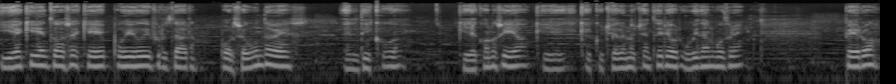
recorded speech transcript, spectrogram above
Y aquí entonces que he podido disfrutar por segunda vez el disco que ya conocía, que, escuché la noche anterior, With and Wuthering, pero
